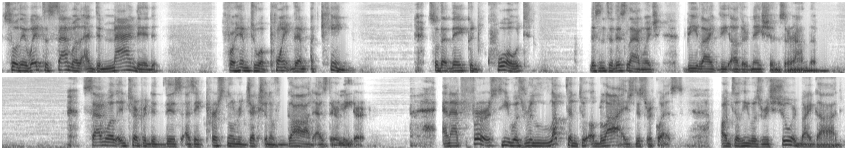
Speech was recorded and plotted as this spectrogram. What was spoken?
So they went to Samuel and demanded for him to appoint them a king so that they could quote listen to this language be like the other nations around them Samuel interpreted this as a personal rejection of God as their leader and at first, he was reluctant to oblige this request until he was reassured by God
